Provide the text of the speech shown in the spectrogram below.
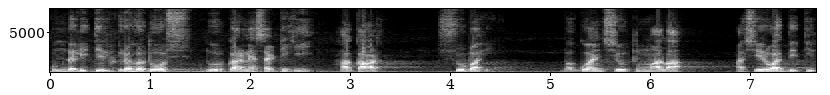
कुंडलीतील ग्रहदोष दूर करण्यासाठीही हा काळ शुभ आहे. भगवान शिव तुम्हाला आशीर्वाद देतील.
